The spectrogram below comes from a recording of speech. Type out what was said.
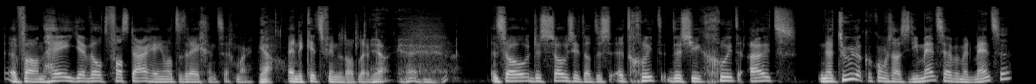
eh, Van, hey, jij wilt vast daarheen, want het regent, zeg maar. Ja. En de kids vinden dat leuk. Ja, ja, ja, ja. En zo, dus zo zit dat. Dus, het groeit, dus je groeit uit natuurlijke conversaties die mensen hebben met mensen.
